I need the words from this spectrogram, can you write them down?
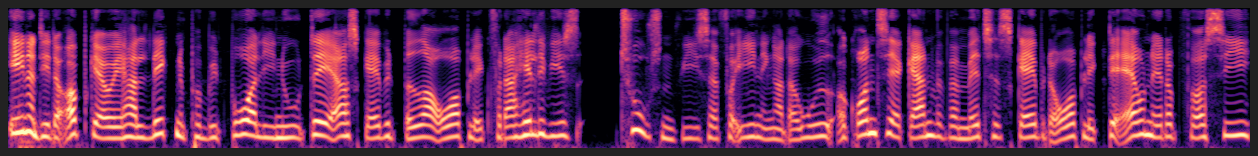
en af de der opgaver, jeg har liggende på mit bord lige nu, det er at skabe et bedre overblik, for der er heldigvis tusindvis af foreninger derude. Og grund til, at jeg gerne vil være med til at skabe et overblik, det er jo netop for at sige,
